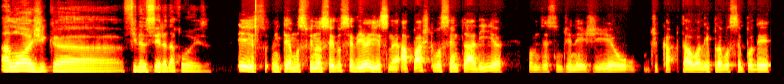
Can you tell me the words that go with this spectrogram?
a lógica financeira da coisa. Isso, em termos financeiros seria isso, né? A parte que você entraria, vamos dizer assim, de energia ou de capital ali para você poder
